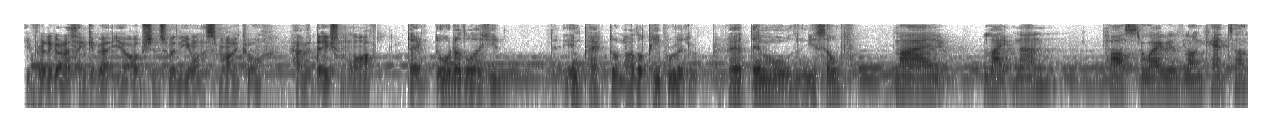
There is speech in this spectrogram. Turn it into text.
you've really got to think about your options, whether you want to smoke or have a decent life. Don't do it, otherwise you impact on other people, it'll hurt them more than yourself. My late nan passed away with lung cancer.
